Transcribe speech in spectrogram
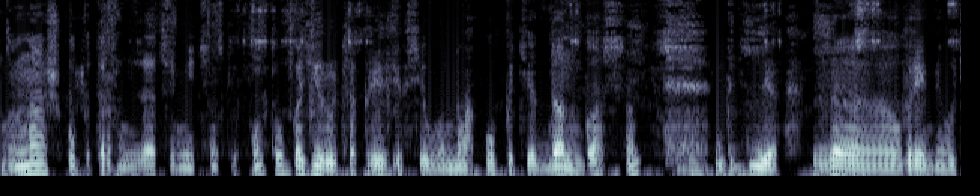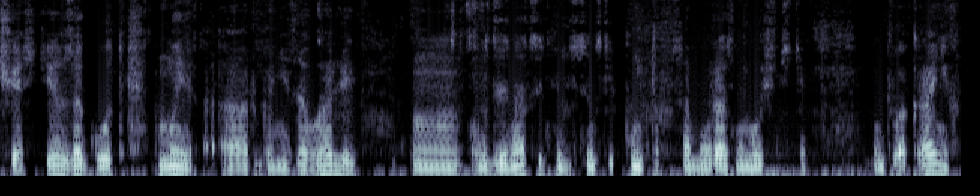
наш опыт организации медицинских пунктов базируется прежде всего на опыте Донбасса, где за время участия, за год мы организовали 12 медицинских пунктов самой разной мощности. Два крайних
